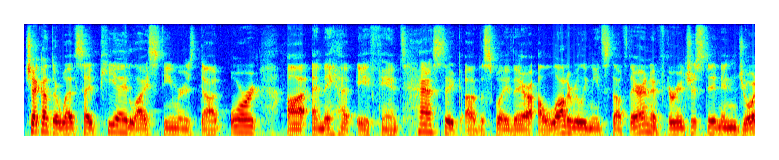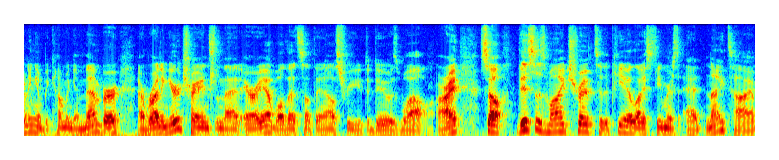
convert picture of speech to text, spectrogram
check out their website palivesteamers.org uh, and they have a fantastic uh, display there. A lot of really neat stuff there. And if you're interested in joining and becoming a member and running your trains in that area well that's something else for you to do as well all right? So this is my trip to the PA Live steamers at nighttime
